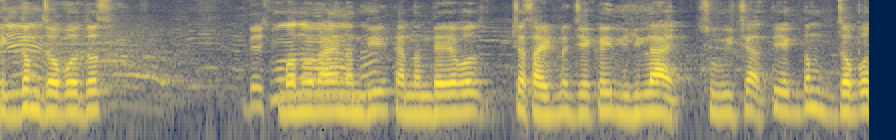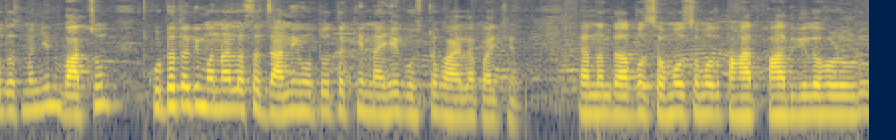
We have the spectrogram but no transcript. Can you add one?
एकदम जबरदस्त बनवला आहे नंदी. त्या नंद्यावरच्या साईडनं जे काही लिहिलं आहे सुविचार ते एकदम जबरदस्त. म्हणजे वाचून कुठंतरी मनाला असं जाणीव होत होतं की नाही हे गोष्ट व्हायला पाहिजे. त्यानंतर आपण समोर समोर पाहत पाहत गेलो हळूहळू.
